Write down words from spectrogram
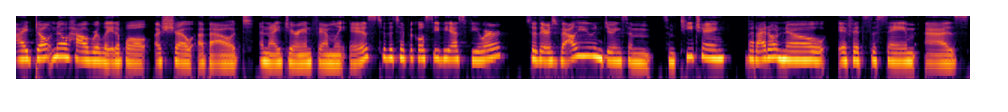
I don't know how relatable a show about a Nigerian family is to the typical CBS viewer. So there's value in doing some some teaching, but I don't know if it's the same as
